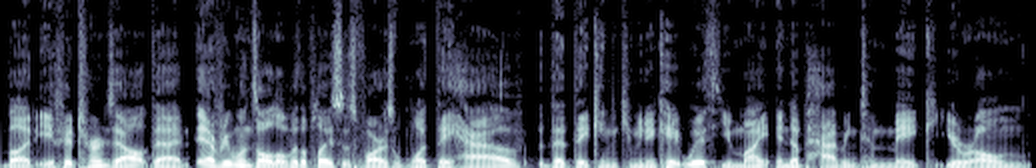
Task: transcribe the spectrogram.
But if it turns out that everyone's all over the place as far as what they have that they can communicate with, you might end up having to make your own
